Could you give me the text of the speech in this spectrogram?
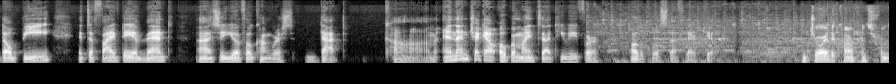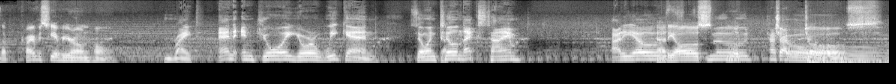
they'll be. It's a five day event. Uh, so And then check out openminds.tv for all the cool stuff there too. Enjoy the conference from the privacy of your own home. Right. And enjoy your weekend. So until next time, adios. Adios, muchachos. muchachos.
